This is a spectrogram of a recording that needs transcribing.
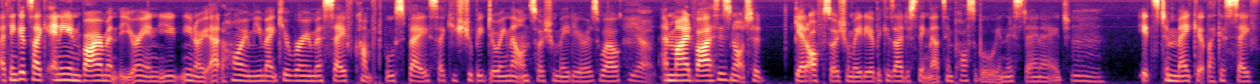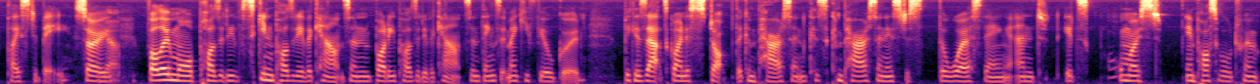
I think it's like any environment that you're in, you you know, at home, you make your room a safe, comfortable space. Like you should be doing that on social media as well. Yeah. And my advice is not to get off social media because I just think that's impossible in this day and age. Mm. It's to make it like a safe place to be. So Yeah. follow more positive, skin positive accounts and body positive accounts and things that make you feel good because that's going to stop the comparison because comparison is just the worst thing and it's almost impossible to,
